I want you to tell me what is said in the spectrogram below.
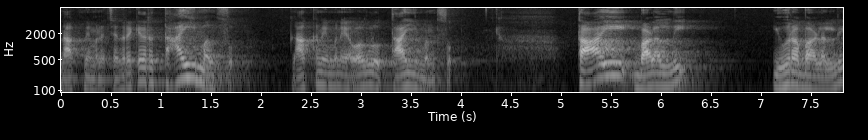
ನಾಲ್ಕನೇ ಮನೆ ಚಂದ್ರ. ಯಾಕೆಂದರೆ ತಾಯಿ ಮನಸ್ಸು ನಾಲ್ಕನೇ ಮನೆ ಯಾವಾಗಲೂ ತಾಯಿ ಮನಸ್ಸು ತಾಯಿ ಬಾಳಲ್ಲಿ, ಇವರ ಬಾಳಲ್ಲಿ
